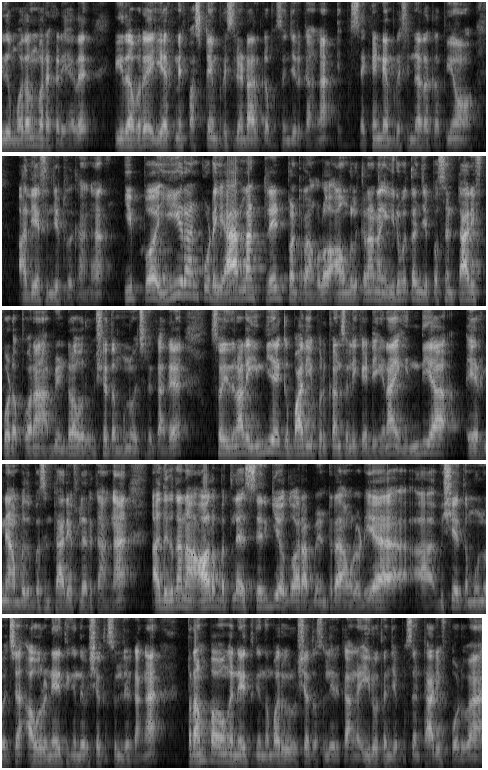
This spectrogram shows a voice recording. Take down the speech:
இது முதல் முறை கிடையாது. இது அவர் ஏற்கனவே ஃபஸ்ட் டைம் பிரசிடெண்டாக இருக்கப்ப செஞ்சிருக்காங்க. இப்போ செகண்ட் டைம் பிரசிடெண்டாக இருக்கப்பையும் அதே செஞ்சுட்டு இருக்காங்க இப்போ ஈரான் கூட யாரெல்லாம் ட்ரேட் பண்ணுறாங்களோ அவங்களுக்குலாம் நாங்கள் இருபத்தஞ்சு பர்சன்ட் டாரிஃப் போட போகிறேன் அப்படின்ற ஒரு விஷயத்தை முன் வச்சிருக்காரு. ஸோ இதனால் இந்தியாவுக்கு பாதிப்பு இருக்கான்னு சொல்லி கேட்டிங்கன்னா இந்தியா ஏற்கனவே ஐம்பது பர்சன்ட் டாரிஃபில் இருக்காங்க. அதுக்கு தான் நான் ஆரம்பத்தில் செர்கியோ கோர் அப்படின்ற அவங்களுடைய விஷயத்தை முன் வச்சேன் அவர் நேற்றுக்கு இந்த விஷயத்தை சொல்லியிருக்காங்க. ட்ரம்ப் அவங்க நேற்றுக்கு இந்த மாதிரி ஒரு விஷயத்தை சொல்லியிருக்காங்க. இருபத்தஞ்சு பர்சன்ட் டாரிஃப் போடுவேன்.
